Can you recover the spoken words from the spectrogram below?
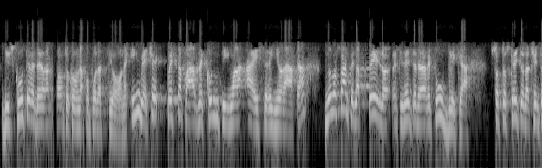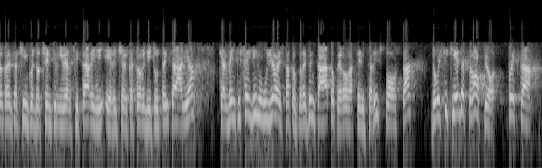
discutere del rapporto con la popolazione. Invece questa fase continua a essere ignorata, nonostante l'appello al Presidente della Repubblica sottoscritto da 135 docenti universitari e ricercatori di tutta Italia, che al 26 di luglio è stato presentato, per ora senza risposta, dove si chiede proprio questa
